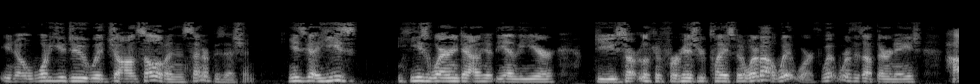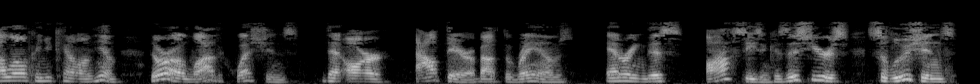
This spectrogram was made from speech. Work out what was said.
You know, what do you do with John Sullivan in the center position? He's got he's he's wearing down here at the end of the year. Do you start looking for his replacement? What about Whitworth? Whitworth is up there in age. How long can you count on him? There are a lot of questions that are out there about the Rams entering this off season because this year's solutions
